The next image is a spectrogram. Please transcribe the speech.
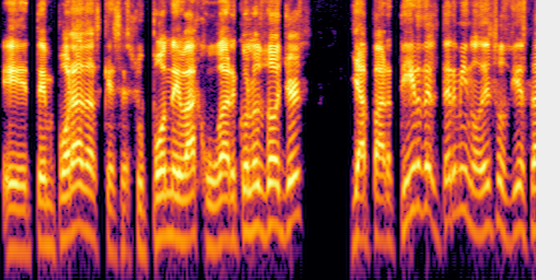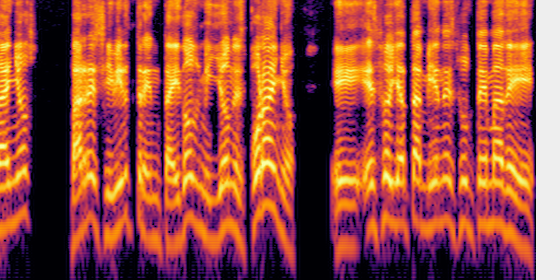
eh, temporadas que se supone va a jugar con los Dodgers, y a partir del término de esos 10 años va a recibir 32 millones por año. Eh, eso ya también es un tema de,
